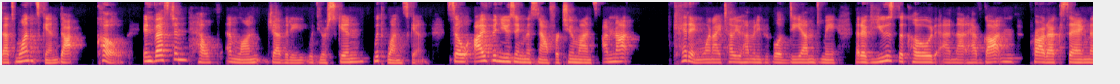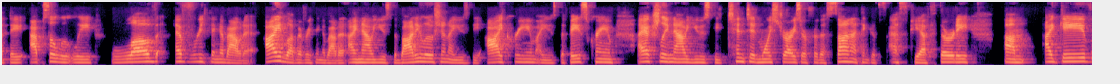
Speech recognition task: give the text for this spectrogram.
That's oneskin.co. Invest in health and longevity with your skin with OneSkin. So I've been using this now for two months. I'm not kidding when I tell you how many people have DM'd me that have used the code and that have gotten products saying that they absolutely love everything about it. I love everything about it. I now use the body lotion, I use the eye cream, I use the face cream. I actually now use the tinted moisturizer for the sun. I think it's SPF 30. Um, I gave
